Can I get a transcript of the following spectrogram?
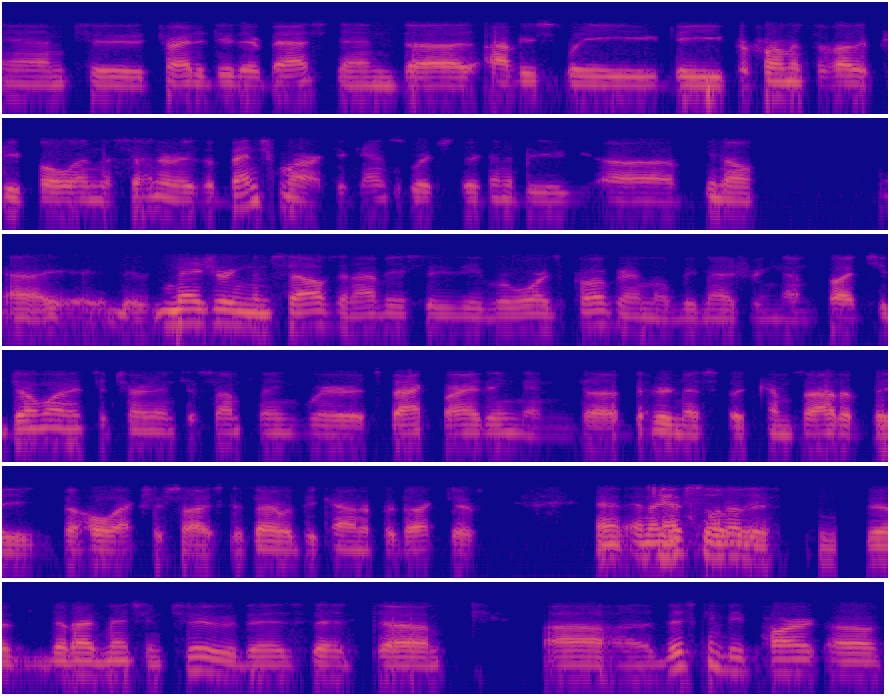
and to try to do their best. And uh, obviously, the performance of other people in the center is a benchmark against which they're going to be, uh, you know, uh, measuring themselves, and obviously the rewards program will be measuring them. But you don't want it to turn into something where it's backbiting and uh, bitterness that comes out of the the whole exercise, because that would be counterproductive. And, and I guess one other thing that, that I'd mention too is that um, uh, this can be part of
